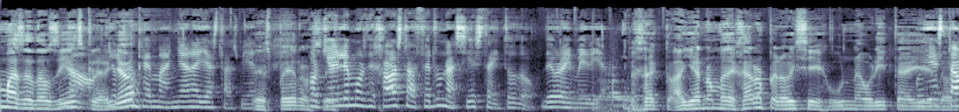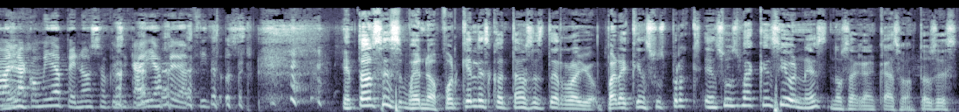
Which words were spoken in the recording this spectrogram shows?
más de dos días, No, creo yo. yo. creo que mañana ya estás bien. Espero, Porque sí. hoy le hemos dejado hasta hacer una siesta y todo, de hora y media. Exacto, ayer no me dejaron, pero hoy sí, una horita ahí Hoy estaba en la comida penoso, que se caía a pedacitos. Entonces, bueno, ¿por qué les contamos este rollo? Para que en sus, en sus vacaciones nos hagan caso. Entonces,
